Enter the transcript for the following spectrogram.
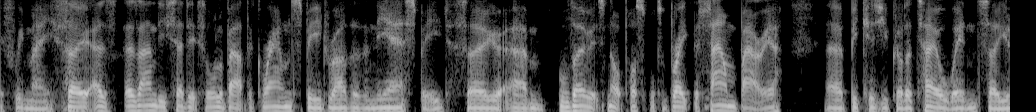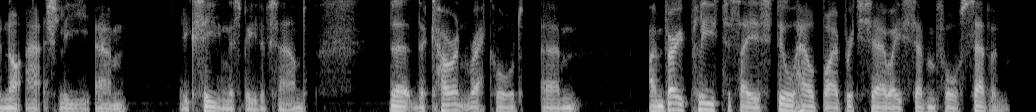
if we may? So, as as Andy said, it's all about the ground speed rather than the air speed. So, um, although it's not possible to break the sound barrier uh, because you've got a tailwind, so you're not actually um, exceeding the speed of sound. The the current record, um, I'm very pleased to say, is still held by a British Airways 747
